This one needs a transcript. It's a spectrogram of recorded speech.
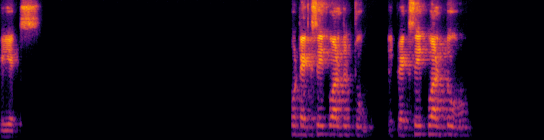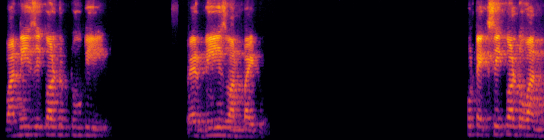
bx put x equal to 2 if x equal to 1 is equal to 2b where b is 1 by 2 Put x equal to 1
